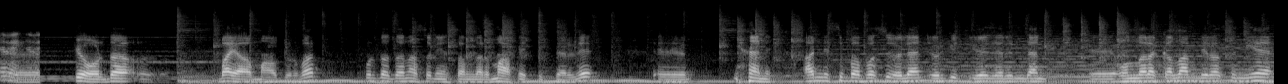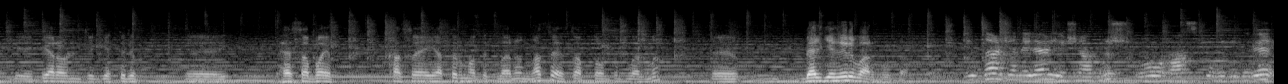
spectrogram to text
Evet, evet. Ki orada e, bayağı mağdur var. Burada da nasıl insanları mahvettiklerini e, yani annesi babası ölen örgüt üyelerinden e, onlara kalan mirası niye e, bir an önce getirip e, hesaba kasaya yatırmadıklarını, nasıl hesap sorduklarını e, belgeleri var burada. Yıllarca neler yaşanmış, o ansiklopedilere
